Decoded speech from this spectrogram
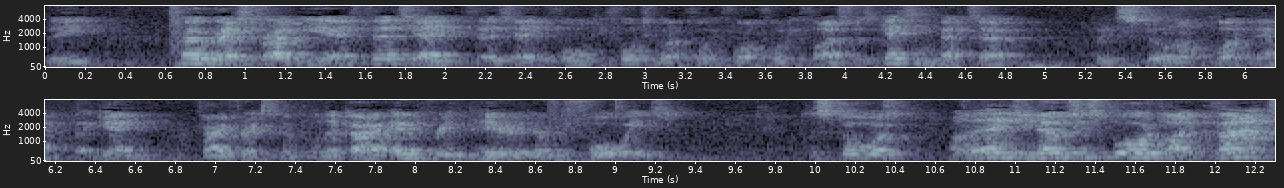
the, the progress throughout the year 38, 38, 40, 41, 44, and 45. So it's getting better, but it's still not quite there. But again, very, very simple. They go out every period, every four weeks. The stores on an energy notice board like that.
